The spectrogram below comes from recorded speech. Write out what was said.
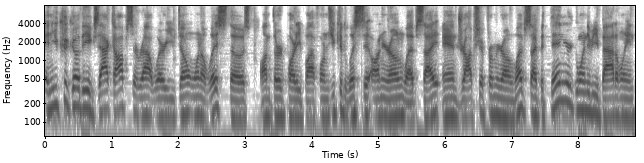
And you could go the exact opposite route where you don't want to list those on third party platforms. You could list it on your own website and drop ship from your own website. But then you're going to be battling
